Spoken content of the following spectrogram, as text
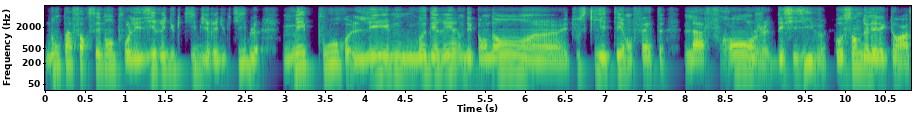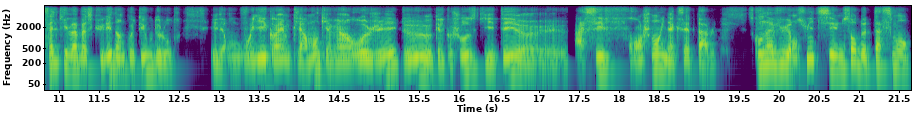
non pas forcément pour les irréductibles irréductibles, mais pour les modérés indépendants et tout ce qui était en fait la frange décisive au centre de l'électorat, celle qui va basculer d'un côté ou de l'autre. Et on voyait quand même clairement qu'il y avait un rejet de quelque chose qui était euh, assez franchement inacceptable. Ce qu'on a vu ensuite, c'est une sorte de tassement,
